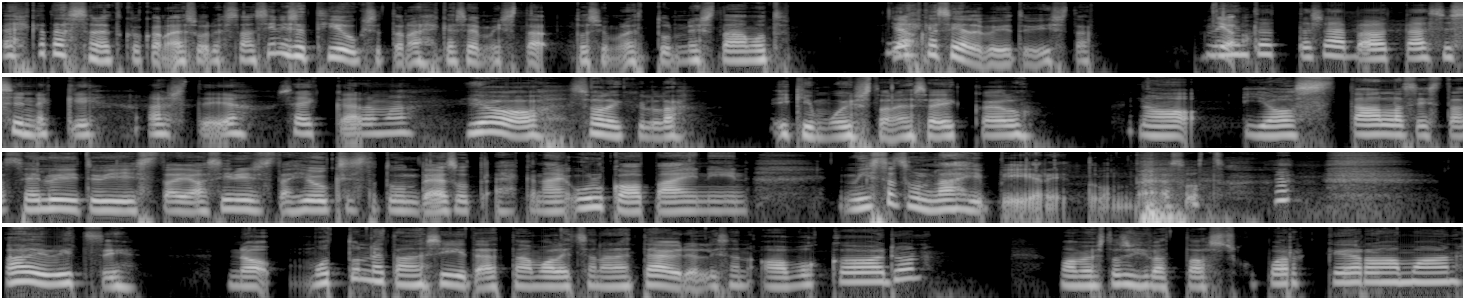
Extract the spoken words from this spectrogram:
ehkä tässä nyt kokonaisuudessaan. Siniset hiukset on ehkä se, mistä tosi monet tunnistaa, mutta ja Joo. ehkä selviytyjistä. Niin Joo. totta, säpä oot päässyt sinnekin asti ja seikkailemaan. Joo, se oli kyllä ikimuistoinen seikkailu. No, jos tällaisista selviytyjistä ja sinisistä hiuksista tuntee sut ehkä näin ulkoapäin, niin mistä sun lähipiiri tuntee sut? Ai vitsi. No, mut tunnetaan siitä, että mä valitsen aina täydellisen avokaadon. Mä oon myös tosi hyvä taskuparkkeeraamaan.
